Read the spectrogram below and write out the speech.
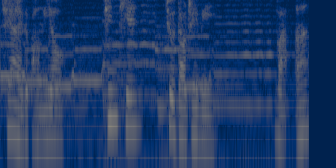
亲爱的朋友，今天就到这里，晚安。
